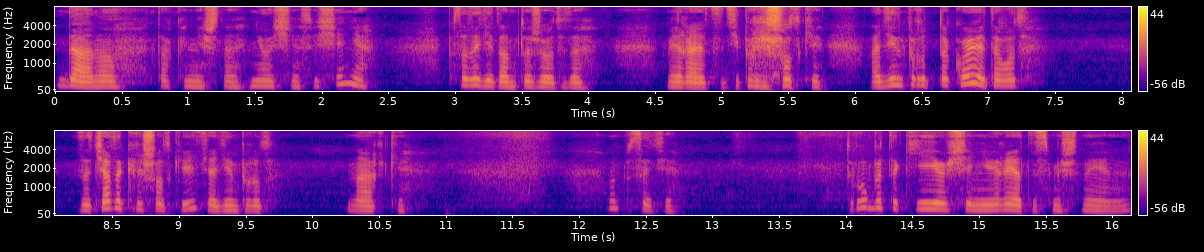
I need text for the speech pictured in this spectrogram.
Да, но так, конечно, не очень освещение. Посмотрите, там тоже вот это мне нравится, типа решетки. Один пруд такой, это вот зачаток решетки, видите, один пруд на арке. Вот, посмотрите. Трубы такие вообще невероятно смешные, да?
